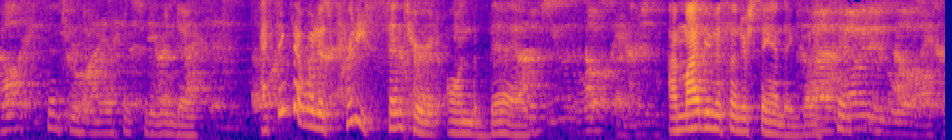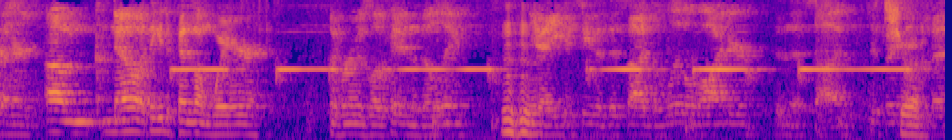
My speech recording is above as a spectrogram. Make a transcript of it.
Off-centered in reference to the window. I think that window's pretty centered on the beds. A little centered. I might be misunderstanding, but I Uh, think... no, it is a little off centered. Um, no, I think it depends on where the room is located in the building. Mhm. Yeah, you can see that this side's a little wider than this side, just based Sure. on the bed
